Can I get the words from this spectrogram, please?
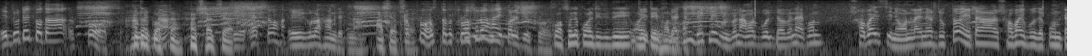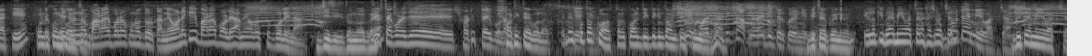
এই দুটাই তোতা ক্রস হান্ড্রেড ক্রস আচ্ছা আচ্ছা। একটা এইগুলো হান্ড্রেড না। আচ্ছা আচ্ছা। সব ক্রস তবে ক্রস হলো হাই কোয়ালিটির ক্রস কোয়ালিটি দিতে অনেকটাই ভালো। দেখেন দেখলেই বুঝবেন আমার বলতে হবে না এখন সবাই চিনে অনলাইনের যুগ তো এটা সবাই বোঝে কোনটা কি। কোনটা কোন জন্য বাড়ায় বলার কোনো দরকার নেই। অনেকেই বাড়া বলে আমি অবশ্য বলি না। জি জি ধন্যবাদ চেষ্টা করে যে সঠিকটাই বলা সঠিকটাই বলার। এটা কত ক্রস তবে কোয়ালিটি দিকটা কিন্তু অনেকটাই সুন্দর হ্যাঁ? আপনারাই বিচার করে নেবেন। বিচার করে নেবেন। এগুলো কি ভাই মেয়ে বাচ্চা না খাসি বাচ্চা? দুটাই মেয়ে বাচ্চা। দুইটা মেয়ে বাচ্চা।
